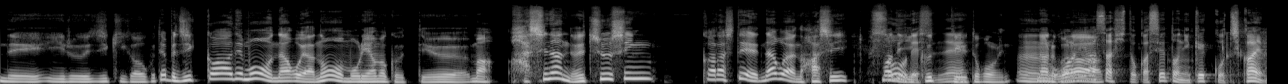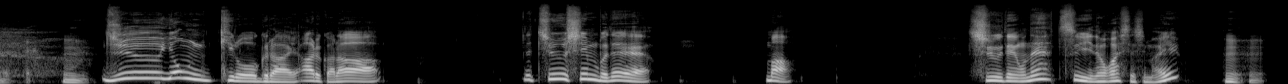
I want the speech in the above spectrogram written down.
でいる時期が多くて、やっぱ実家でも名古屋の森山区っていう、まあ、橋なんだよね。中心からして名古屋の端まで行くっていうね。ところにうん。なるか終わりら、朝日とか瀬戸に結構近いもんね。うん。14キロぐらいあるから、で、中心部で、まあ、終電をね、つい逃してしまい、うんうん。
